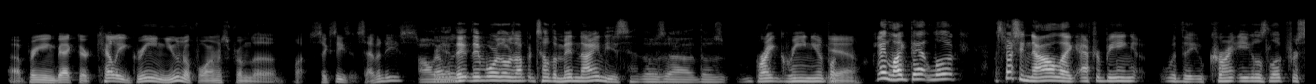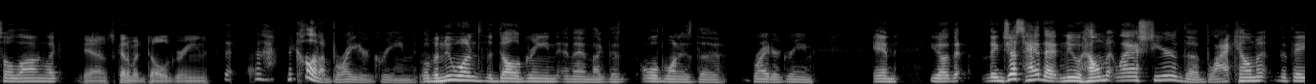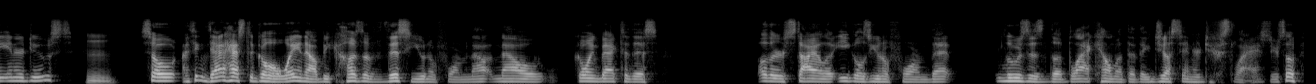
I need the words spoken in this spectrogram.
uh, bringing back their Kelly Green uniforms from the what 60s and 70s. Oh yeah, they, they wore those up until the mid '90s. Those uh those bright green uniforms. yeah, I like that look, especially now. Like after being with the current Eagles look for so long, like yeah. It's kind of a dull green. they call it a brighter green. Well, the new one's the dull green, and then like the old one is the brighter green. And you know th- they just had that new helmet last year, the black helmet that they introduced. Hmm. So I think that has to go away now because of this uniform. Now, now going back to this other style of Eagles uniform that loses the black helmet that they just introduced last year. So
